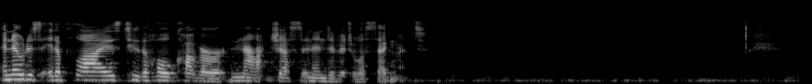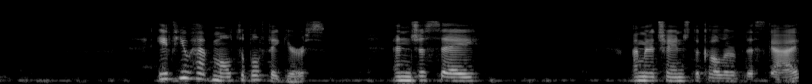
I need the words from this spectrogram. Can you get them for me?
And notice it applies to the whole cover, not just an individual segment. If you have multiple figures, and just say, I'm going to change the color of this guy.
